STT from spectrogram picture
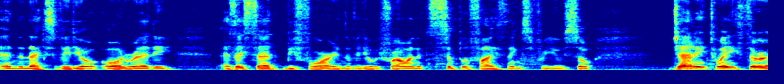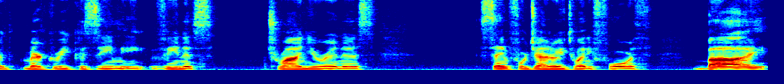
in the next video already. As I said before in the video before, I wanted to simplify things for you. So January 23rd, Mercury, Cazimi, Venus, trine Uranus. Same for January 24th. By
